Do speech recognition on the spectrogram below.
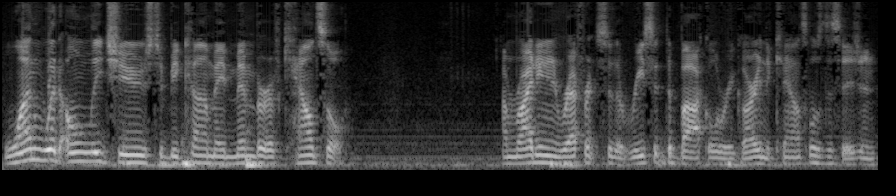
one would only choose to become a member of council. I'm writing in reference to the recent debacle regarding the council's decision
